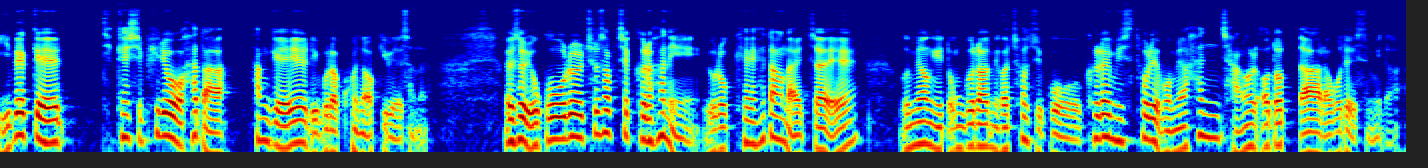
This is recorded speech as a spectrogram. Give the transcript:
200개 티켓이 필요하다. 한 개의 리브라 코인을 얻기 위해서는 그래서 요거를 출석 체크를 하니 요렇게 해당 날짜에 음영이 동그라미가 쳐지고 claim history에 보면 한 장을 얻었다 라고 되어 있습니다.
